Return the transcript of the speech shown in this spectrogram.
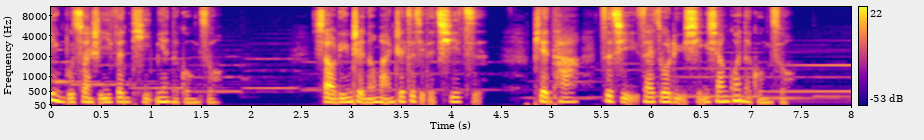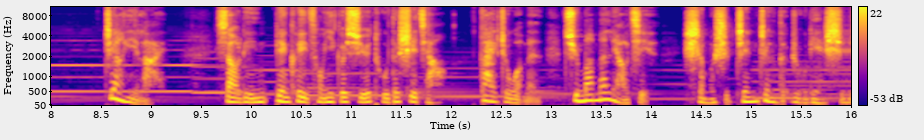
并不算是一份体面的工作，小林只能瞒着自己的妻子，骗他自己在做旅行相关的工作。这样一来，小林便可以从一个学徒的视角，带着我们去慢慢了解什么是真正的入殓师。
